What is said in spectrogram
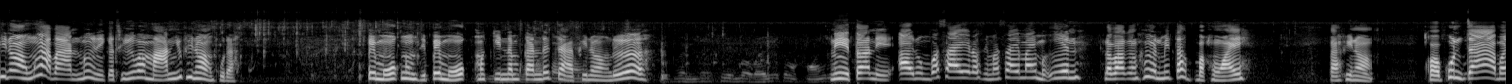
พี่น้องเมื่อบานมือนี่ก็ถือว่าหมานอยู่พี่น้องพูดอะไปหมกนุ่มสิไปหมก มากินนำกันเด้อจ้าพี่น้องเด้อนี่ตอนนี้ไอายหนุ่มบ่ใส่เราสิมาใส่ไม้มื้ออื่นระว่างกลางคืนมีแต่บักหอยไปพี่น้อง ขอบคุณจ้ามา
